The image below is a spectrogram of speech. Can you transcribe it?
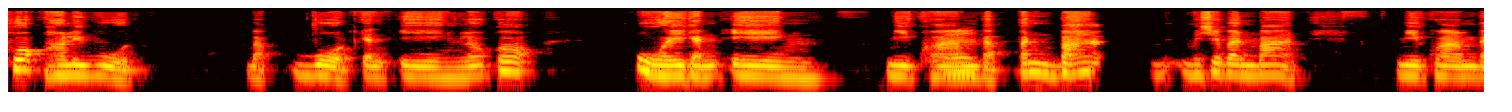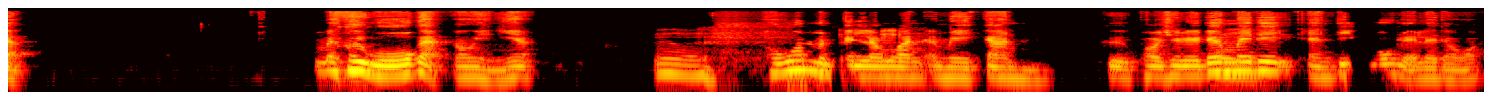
พวกฮอลลีวูดแบบโหวตกันเอง แล้วก็อวยกันเอง มีความแบบบ้านๆไม่ใช่บ้านๆมีความแบบ ไม่ค่อย woke อะเอาอย่างเงี้ยเพราะว่ามันเป็นรางวัลอเมริกัน คือ Paul Schrader ไม่ได้ anti woke หรืออะไรแต่ว่า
